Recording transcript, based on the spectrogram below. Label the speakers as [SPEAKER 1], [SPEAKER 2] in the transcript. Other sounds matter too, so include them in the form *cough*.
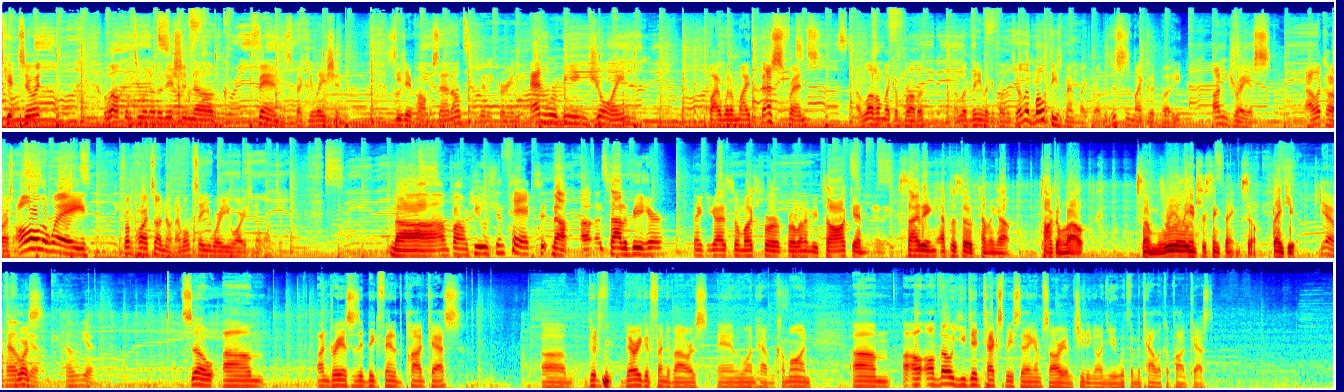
[SPEAKER 1] right, let's get to it. Welcome to another edition of Fan Speculation. CJ Palmisano,
[SPEAKER 2] Vinny Carini.
[SPEAKER 1] and we're being joined by one of my best friends. I love him like a brother. I love Vinny like a brother too. I love both these men like brothers. This is my good buddy, Andreas Alacaris, all the way from parts unknown. I won't say where you are if you don't want to.
[SPEAKER 3] Nah, I'm from Houston, Texas. No, uh, excited to be here. Thank you guys so much for, for letting me talk and an exciting episode coming up, talking about some really interesting things. So thank you.
[SPEAKER 1] Yeah, of
[SPEAKER 2] Hell
[SPEAKER 1] course.
[SPEAKER 2] yeah. Hell yeah.
[SPEAKER 1] So, um, Andreas is a big fan of the podcast. Um, good, very good friend of ours, and we wanted to have him come on. Um, al- although you did text me saying, "I'm sorry, I'm cheating on you" with the Metallica podcast.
